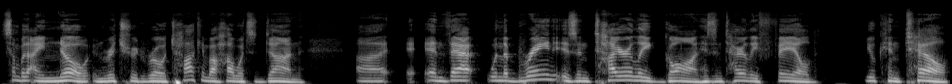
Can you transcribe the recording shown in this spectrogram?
somebody I know in Richard Rowe talking about how it's done, uh, and that when the brain is entirely gone, has entirely failed, you can tell.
